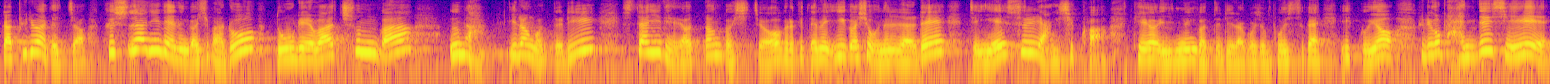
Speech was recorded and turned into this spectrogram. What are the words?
가 필요하겠죠. 그 수단이 되는 것이 바로 노래와 춤과 음악 이런 것들이 수단이 되었던 것이죠. 그렇기 때문에 이것이 오늘날의 예술 양식화 되어 있는 것들이라고 좀 볼 수가 있고요. 그리고 반드시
